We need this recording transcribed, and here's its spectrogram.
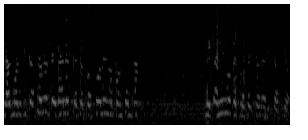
las modificaciones legales que se proponen no contemplan mecanismos de profesionalización.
